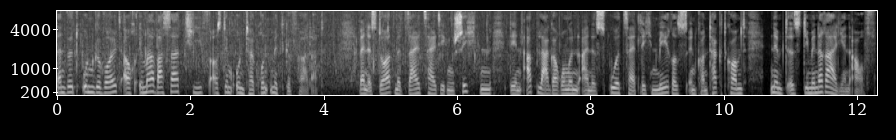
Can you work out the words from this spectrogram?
dann wird ungewollt auch immer Wasser tief aus dem Untergrund mitgefördert. Wenn es dort mit salzhaltigen Schichten, den Ablagerungen eines urzeitlichen Meeres in Kontakt kommt, nimmt es die Mineralien auf.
